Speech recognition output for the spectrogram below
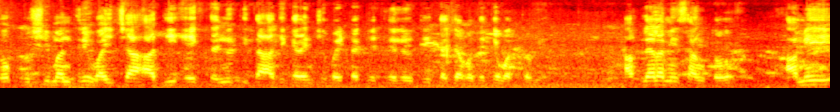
तो कृषी मंत्री व्हायच्या आधी एक त्यांनी तिथं अधिकाऱ्यांची बैठक घेतलेली होती त्याच्यामध्ये ते वक्तव्य आपल्याला मी सांगतो आम्ही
